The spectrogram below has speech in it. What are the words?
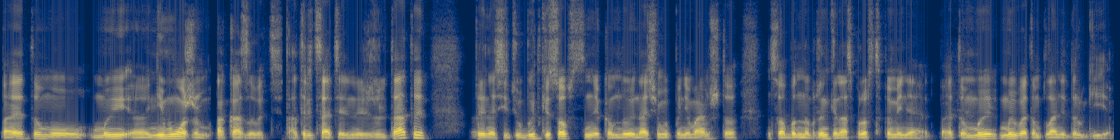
поэтому мы э, не можем показывать отрицательные результаты, приносить убытки собственникам, ну иначе мы понимаем, что на свободном рынке нас просто поменяют. Поэтому мы, мы в этом плане другие.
